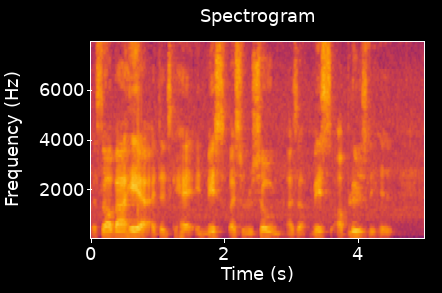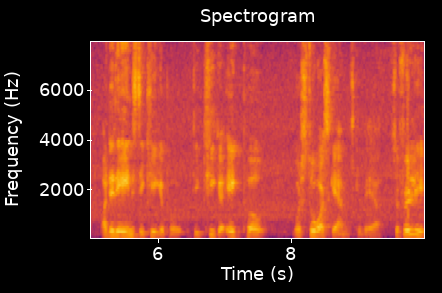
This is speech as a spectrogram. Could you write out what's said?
Der står bare her, at den skal have en vis resolution, altså vis opløselighed. Og det er det eneste, de kigger på. De kigger ikke på, hvor stor skærmen skal være. Selvfølgelig,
